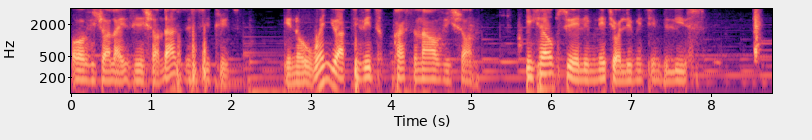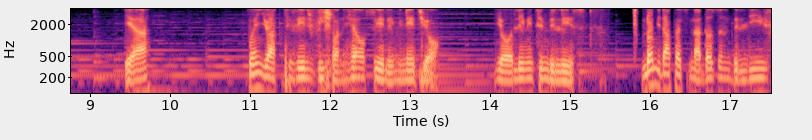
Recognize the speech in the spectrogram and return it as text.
or visualization that's the secret. You know when you activate personal vision it helps you eliminate your limiting beliefs. Yeah? When you activate vision it helps you eliminate your your limiting beliefs. Don't be that person that doesn't believe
